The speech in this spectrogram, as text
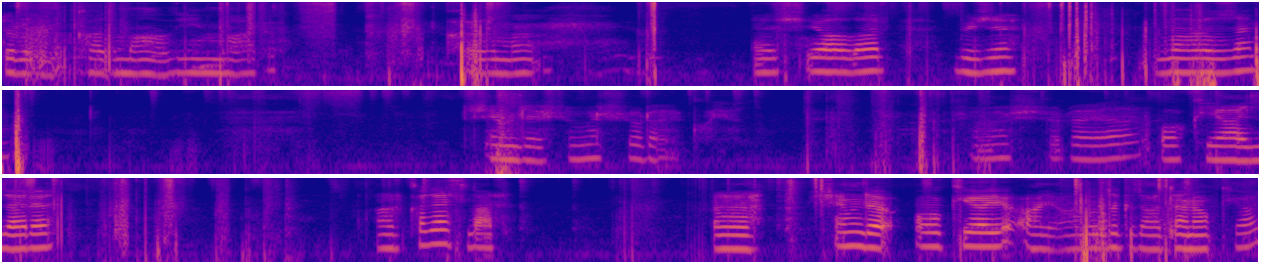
Durun kazma alayım bari. Kazma eşyalar bize lazım. Şimdi şunu şuraya koyalım. Şunu şuraya ok yayları. Arkadaşlar. eee, şimdi ok yay ay aldık zaten ok yay.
